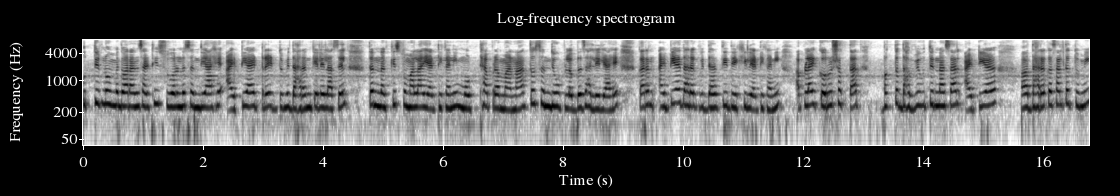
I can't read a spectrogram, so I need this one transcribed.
उत्तीर्ण उमेदवारांसाठी सुवर्णसंधी आहे. आय टी आय ट्रेड तुम्ही धारण केलेला असेल तर नक्कीच तुम्हाला या ठिकाणी मोठ्या प्रमाणात संधी उपलब्ध झालेली आहे. कारण आय टी आय धारक विद्यार्थी देखील या ठिकाणी अप्लाय करू शकतात. फक्त दहावी उत्तीर्ण असाल आय टी आय धारक असाल तर तुम्ही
